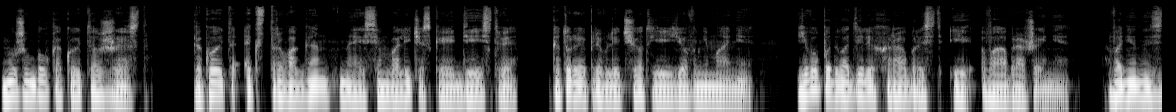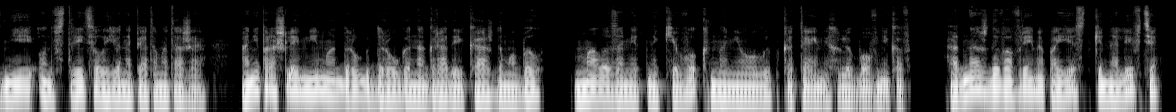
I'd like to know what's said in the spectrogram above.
Нужен был какой-то жест, какое-то экстравагантное символическое действие, которое привлечет ее внимание. Его подводили храбрость и воображение. В один из дней он встретил ее на пятом этаже. Они прошли мимо друг друга, наградой каждому был малозаметный кивок, но не улыбка тайных любовников. Однажды во время поездки на лифте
